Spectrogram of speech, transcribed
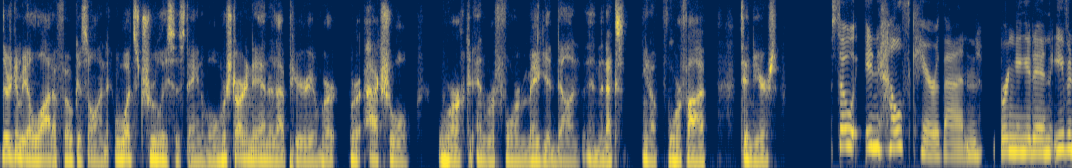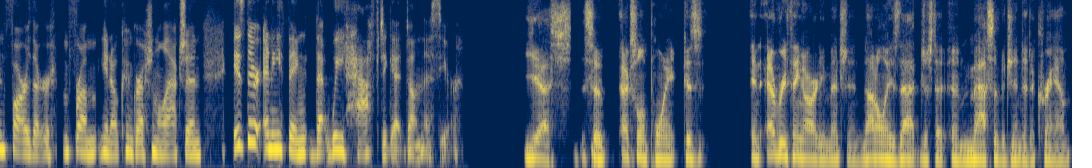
there's going to be a lot of focus on what's truly sustainable. We're starting to enter that period where where actual work and reform may get done in the next you know four or five ten years. So in healthcare then bringing it in even farther from you know congressional action is there anything that we have to get done this year Yes. So excellent point. Because in everything I already mentioned, not only is that just a, a, massive agenda to cram,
